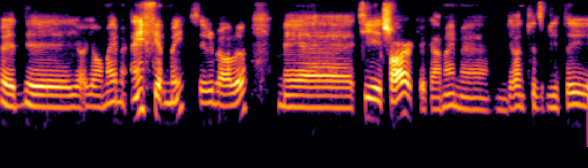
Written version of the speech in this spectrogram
ils ont même infirmé ces rumeurs-là, mais THR, qui a quand même une grande crédibilité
